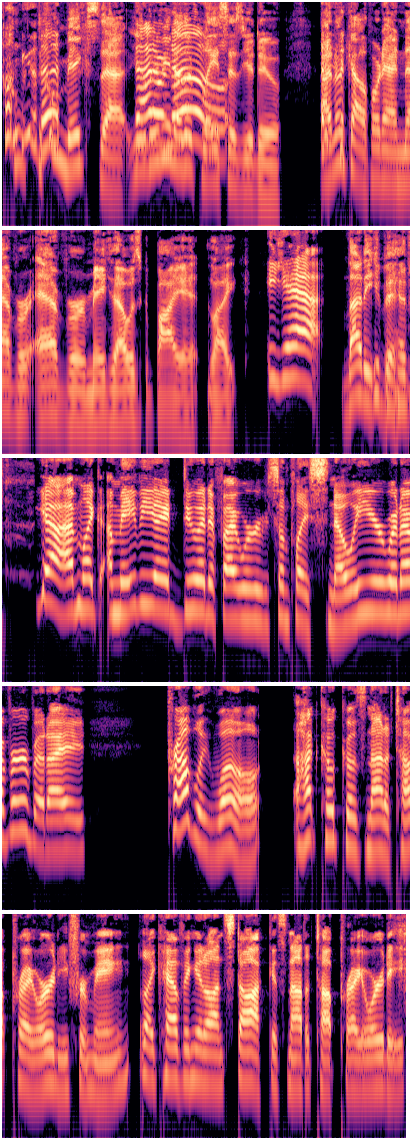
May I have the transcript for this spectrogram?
who makes that? You don't in other places you do. I know in California I never ever make that. I always buy it. Like yeah, not even. yeah. I'm like uh, maybe I'd do it if I were someplace snowy or whatever, but I probably won't. Hot cocoa is not a top priority for me. Like having it on stock is not a top priority.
